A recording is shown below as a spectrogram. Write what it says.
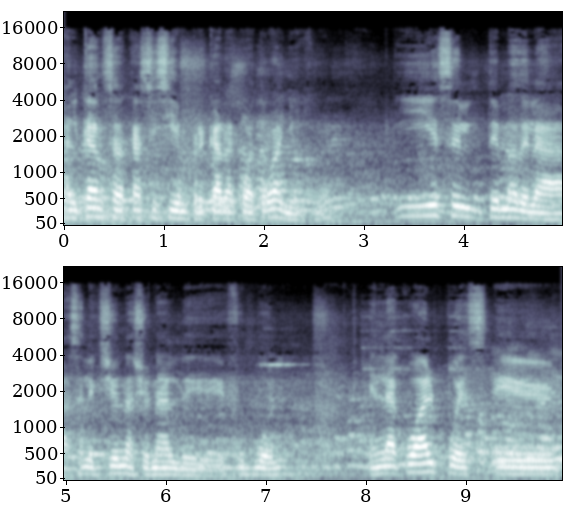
alcanza casi siempre cada cuatro años. Y es el tema de la selección nacional de fútbol, en la cual pues eh,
